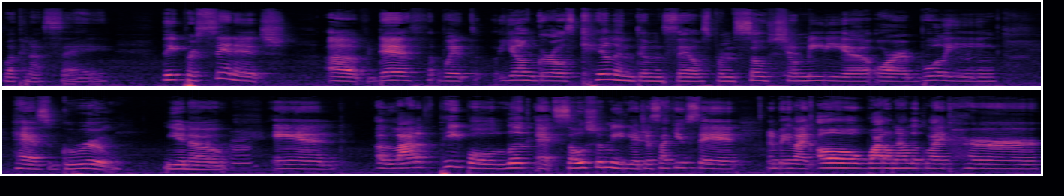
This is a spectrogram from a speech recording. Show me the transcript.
what can I say? The percentage of death with young girls killing themselves from social media or bullying has grew, you know, mm-hmm. and a lot of people look at social media, just like you said, and be like, oh, why don't I look like her?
